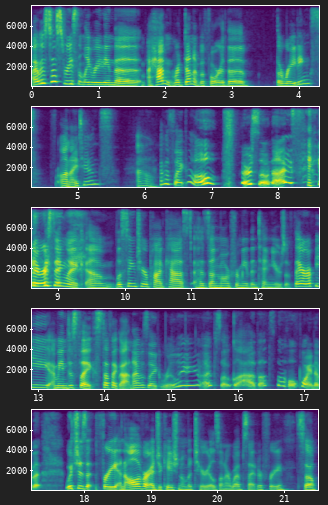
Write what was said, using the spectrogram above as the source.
I was just recently reading the I hadn't read, done it before, the the ratings on iTunes. Oh. I was like, oh, they're so nice. they were saying like, um, listening to your podcast has done more for me than 10 years of therapy. I mean, just like stuff like that. And I was like, really? I'm so glad. That's the whole point of it, which is free. And all of our educational materials on our website are free. So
